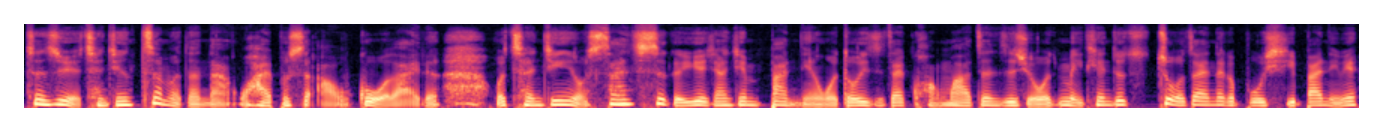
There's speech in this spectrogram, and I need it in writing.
政治学曾经这么的难，我还不是熬过来的。我曾经有三四个月，将近半年，我都一直在狂骂政治学，我每天就坐在那个补习班里面。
